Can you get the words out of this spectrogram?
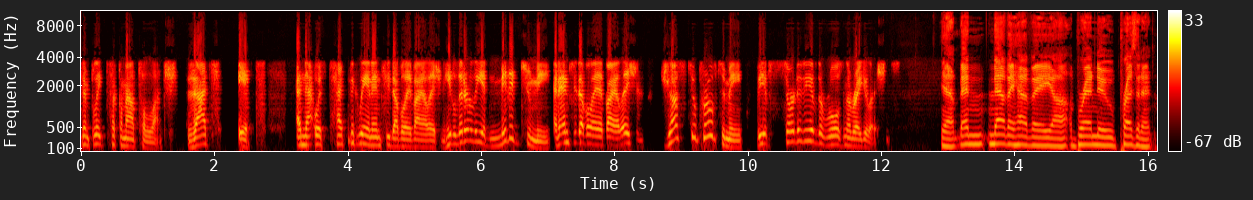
simply took them out to lunch. That's it. And that was technically an NCAA violation. He literally admitted to me an NCAA violation just to prove to me the absurdity of the rules and the regulations. Yeah, and now they have a uh, a brand new president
